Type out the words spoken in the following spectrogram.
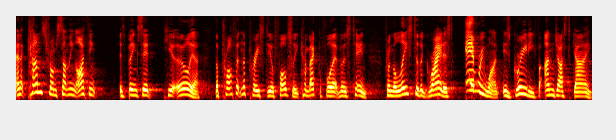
And it comes from something I think is being said here earlier. The prophet and the priest deal falsely. Come back before that, verse 10. From the least to the greatest, everyone is greedy for unjust gain.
